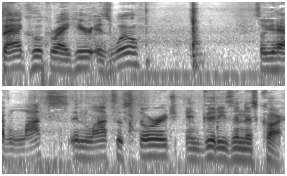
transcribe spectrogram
bag hook right here as well. So you have lots and lots of storage and goodies in this car.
